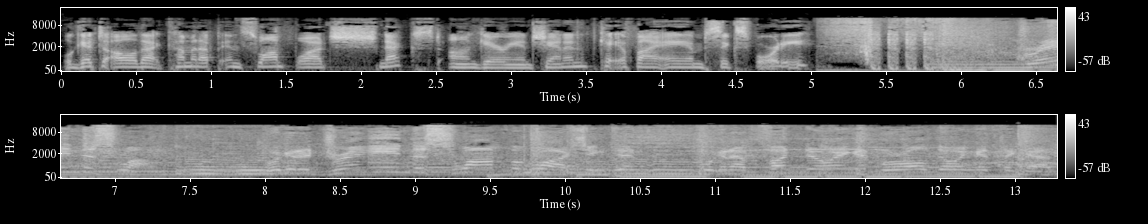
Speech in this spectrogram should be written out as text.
We'll get to all of that coming up in Swamp Watch next on Gary and Shannon, KFI AM 640. Drain the swamp. We're going to drain the swamp of Washington. We're going to have fun doing it. We're all doing it together.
